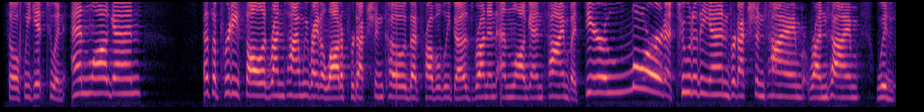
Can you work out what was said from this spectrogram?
So if we get to an n log n, that's a pretty solid runtime. We write a lot of production code that probably does run in n log n time, but dear lord, a 2 to the n production time runtime would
